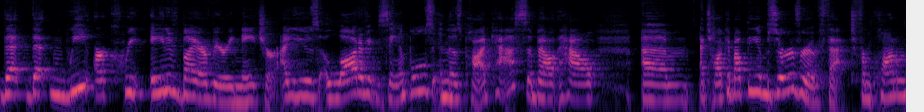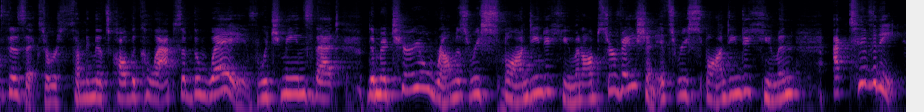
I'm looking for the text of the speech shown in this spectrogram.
that that we are creative by our very nature i use a lot of examples in those podcasts about how um, I talk about the observer effect from quantum physics or something that's called the collapse of the wave, which means that the material realm is responding to human observation. It's responding to human activity.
